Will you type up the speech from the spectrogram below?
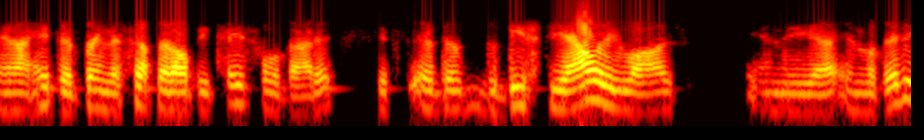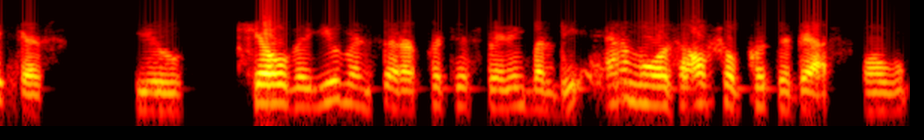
and I hate to bring this up, but I'll be tasteful about it. It's uh, the, the bestiality laws in the uh, in Leviticus. You kill the humans that are participating, but the animal is also put to death. Well,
